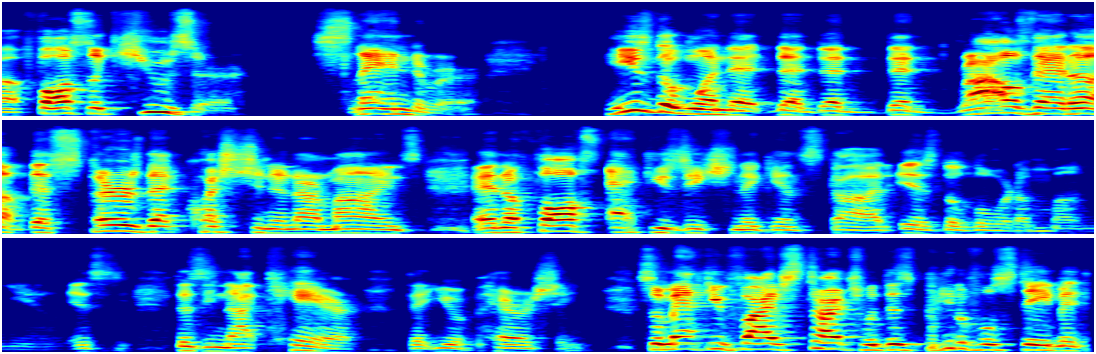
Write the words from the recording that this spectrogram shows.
uh, false accuser, slanderer. He's the one that that that that riles that up, that stirs that question in our minds, and a false accusation against God is the Lord among you. Is, does he not care that you're perishing? So Matthew 5 starts with this beautiful statement.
